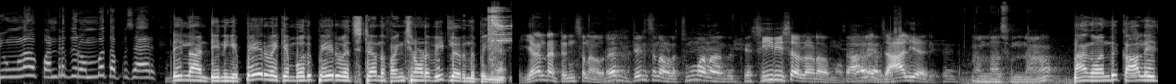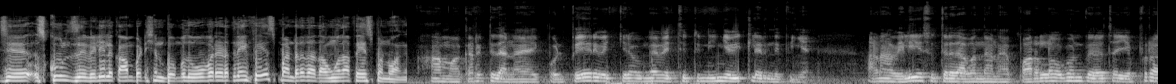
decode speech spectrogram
இவங்களாம் பண்றது ரொம்ப தப்பு சார். அப்படி இல்ல ஆண்டி. நீங்க பேர் வைக்கும்போது பேர் வச்சுட்டு அந்த ஃபங்க்ஷனோட வீட்ல இருந்துப்பீங்க. ஏன்டா டென்ஷன் ஆகுற? டென்ஷன் ஆகல. சும்மா நான் அது சீரியஸா விளையாடாம ஜாலியா இருக்கு. நல்லா சொன்னா. நாங்க வந்து காலேஜ் ஸ்கூல்ஸ் வெளியில காம்படிஷன் போகும்போது ஒவ்வொரு இடத்துலயும் ஃபேஸ் பண்றது அது அவங்க தான் ஃபேஸ் பண்ணுவாங்க. ஆமாம் கரெக்டு தானே. இப்போ பேர் வைக்கிறவங்க வச்சுட்டு நீங்கள் வீட்டில் இருந்துப்பீங்க. ஆனால் வெளியே சுற்றுறது அவன் தானே. பரலோகம்னு பேர் வச்சா எப்படா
